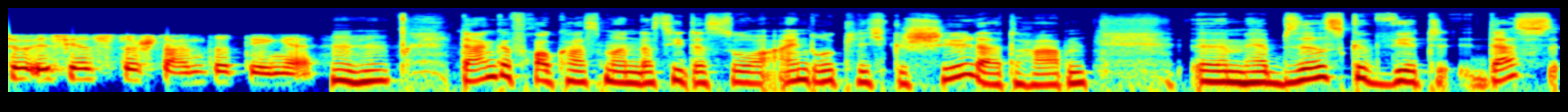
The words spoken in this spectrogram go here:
So ist jetzt der Stand der Dinge. Mhm. Danke, Frau Kassmann, dass Sie das so eindrücklich geschildert haben. Ähm, Herr Bsirske, wird das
